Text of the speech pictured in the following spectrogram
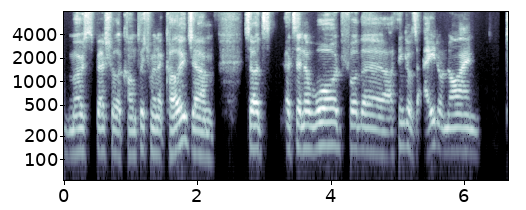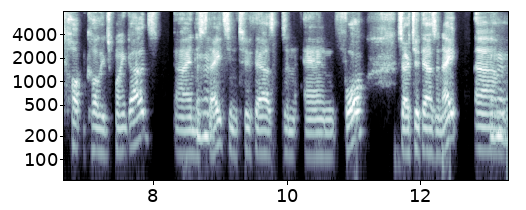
most special accomplishment at college. Um, so it's it's an award for the I think it was eight or nine top college point guards uh, in the mm-hmm. states in 2004, so 2008. Um, mm-hmm.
